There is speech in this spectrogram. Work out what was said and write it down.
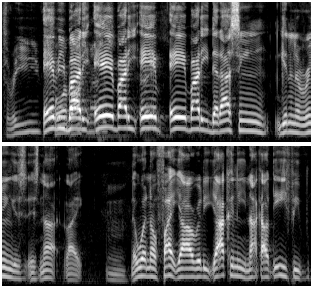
three. Everybody, everybody, ev- everybody that I seen get in the ring is is not like there wasn't no fight. Y'all really, y'all couldn't even knock out these people.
